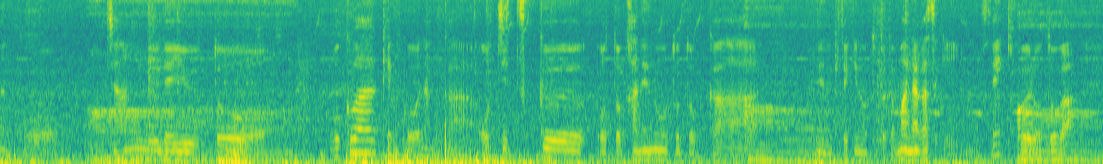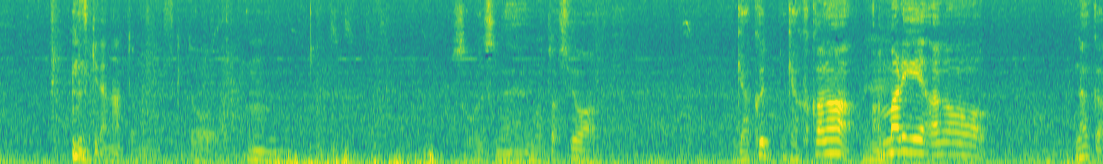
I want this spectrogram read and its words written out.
なんかこうジャンルで言うと僕は結構なんか落ち着く音鐘の音とか船の汽笛の音とか、まあ、長崎なんですね。聞こえる音が好きだなと思うんですけど。うん。そうですね。私は逆逆かな、うん。あんまりあのなんか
